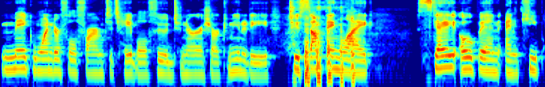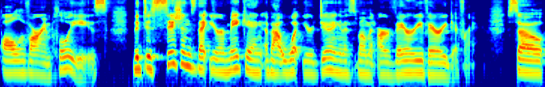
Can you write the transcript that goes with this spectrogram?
make wonderful farm to table food to nourish our community to something like stay open and keep all of our employees. The decisions that you're making about what you're doing in this moment are very, very different. So,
